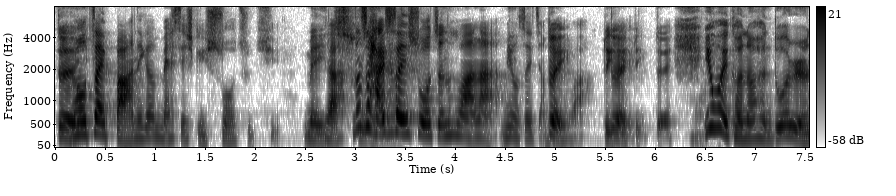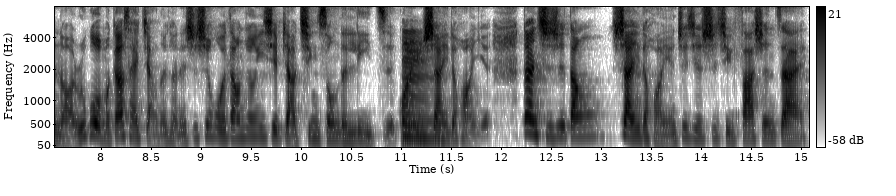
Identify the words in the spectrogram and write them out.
对，然后再把那个 message 给说出去。呀，没错，但是还是在说真话啦，没有在讲对真话。对对对对，因为可能很多人哦，如果我们刚才讲的可能是生活当中一些比较轻松的例子，关于善意的谎言，但其实当善意的谎言这件事情发生在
